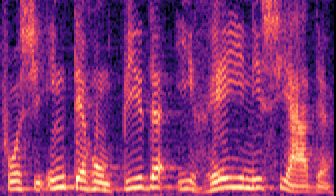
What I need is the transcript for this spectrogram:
fosse interrompida e reiniciada.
